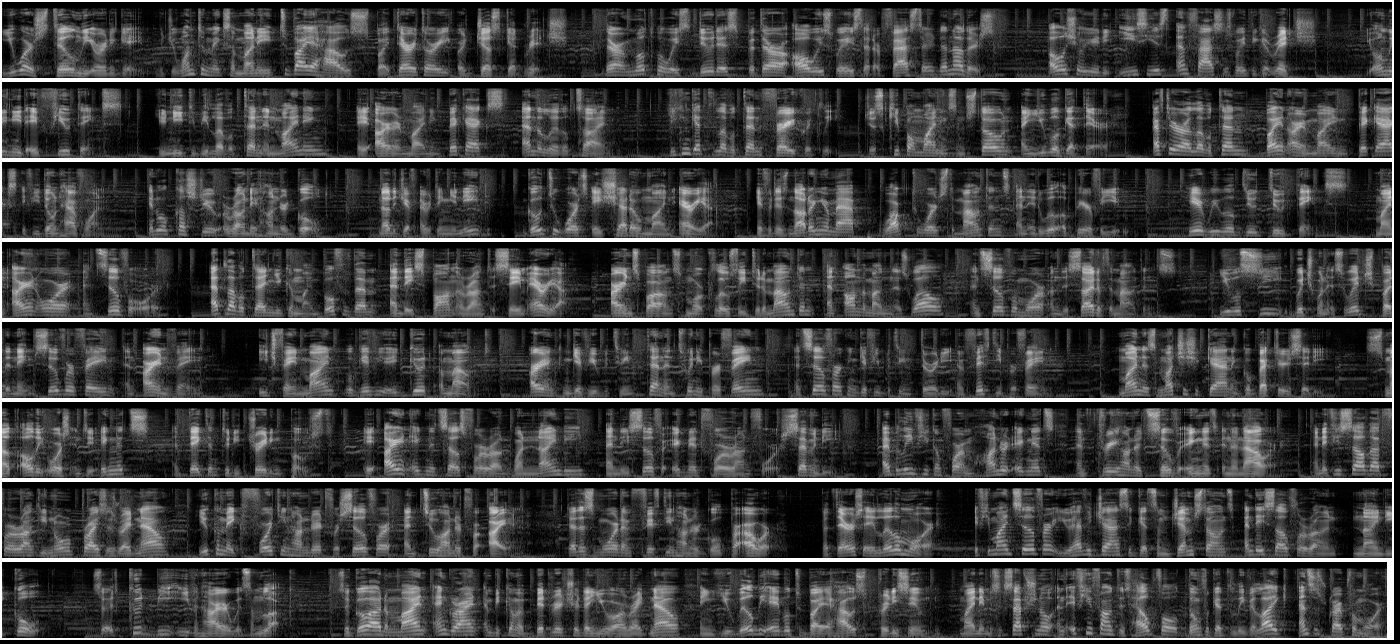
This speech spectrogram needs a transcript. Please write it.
You are still in the early game, but you want to make some money to buy a house, buy territory or just get rich. There are multiple ways to do this, but there are always ways that are faster than others. I will show you the easiest and fastest way to get rich. You only need a few things. You need to be level 10 in mining, a iron mining pickaxe and a little time. You can get to level 10 very quickly. Just keep on mining some stone and you will get there. After you are level 10, buy an iron mining pickaxe if you don't have one. It will cost you around 100 gold. Now that you have everything you need, go towards a shadow mine area. If it is not on your map, walk towards the mountains and it will appear for you. Here we will do two things, mine iron ore and silver ore. At level 10 you can mine both of them and they spawn around the same area. Iron spawns more closely to the mountain and on the mountain as well, and silver more on the side of the mountains. You will see which one is which by the name silver vein and iron vein. Each vein mined will give you a good amount. Iron can give you between 10 and 20 per vein, and silver can give you between 30 and 50 per vein. Mine as much as you can and go back to your city. Smelt all the ores into ignits and take them to the trading post. A iron ingot sells for around 190 and a silver ingot for around 470. I believe you can farm 100 ignits and 300 silver ignits in an hour. And if you sell that for around the normal prices right now, you can make 1400 for silver and 200 for iron. That is more than 1500 gold per hour. But there's a little more. If you mine silver, you have a chance to get some gemstones and they sell for around 90 gold. So it could be even higher with some luck. So go out and mine and grind and become a bit richer than you are right now and you will be able to buy a house pretty soon. My name is Exceptional and if you found this helpful, don't forget to leave a like and subscribe for more.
